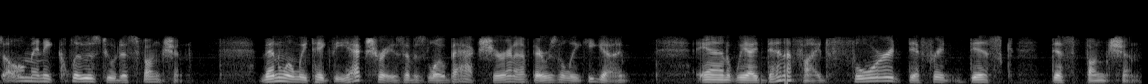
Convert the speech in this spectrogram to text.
so many clues to a dysfunction. Then when we take the x-rays of his low back, sure enough, there was a leaky gut. And we identified four different disc dysfunctions.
